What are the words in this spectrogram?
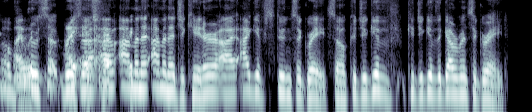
oh, I bruce, would, bruce uh, I, uh, am an i'm an educator. I, I give students a grade. So could you give could you give the governments a grade?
